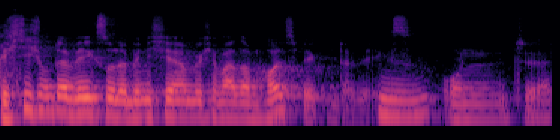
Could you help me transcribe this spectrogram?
richtig unterwegs oder bin ich hier möglicherweise auf dem Holzweg unterwegs? Mhm. Und äh,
